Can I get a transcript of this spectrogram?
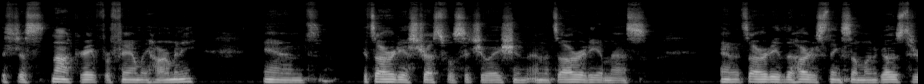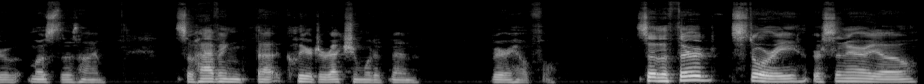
it's just not great for family harmony, and it's already a stressful situation, and it's already a mess, and it's already the hardest thing someone goes through most of the time. So having that clear direction would have been very helpful. So the third story or scenario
